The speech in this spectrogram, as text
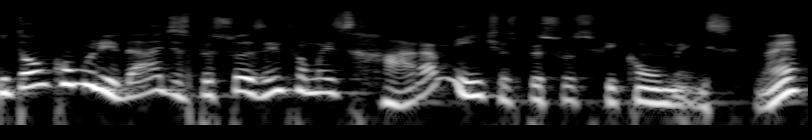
Então, comunidade, as pessoas entram, mas raramente as pessoas ficam um mês, né?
